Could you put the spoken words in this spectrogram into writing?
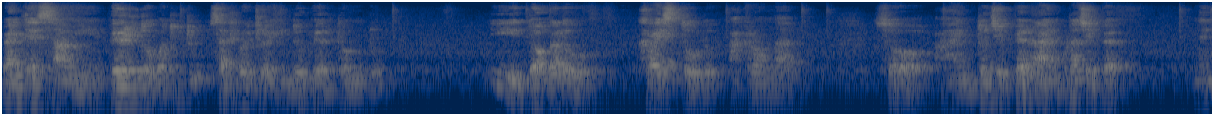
వెంకటేశ్వర స్వామి పేరుతో బతుకుతూ సర్టిఫికెట్లో హిందూ పేరుతో ఉంటూ ఈ దొంగలు క్రైస్తవుడు అక్కడ ఉన్నారు. సో ఆయనతో చెప్పాను ఆయన కూడా చెప్పారు. నేను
